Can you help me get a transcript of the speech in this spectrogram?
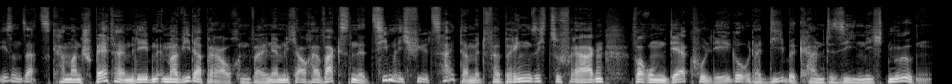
Diesen Satz kann man später im Leben immer wieder brauchen, weil nämlich auch Erwachsene ziemlich viel Zeit damit verbringen, sich zu fragen, warum der Kollege oder die Bekannte sie nicht mögen.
